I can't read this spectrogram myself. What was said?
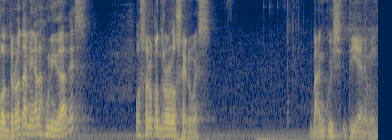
¿Controlo también a las unidades? ¿O solo controlo a los héroes? Vanquish the enemy.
